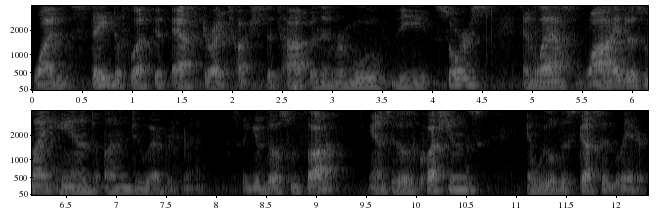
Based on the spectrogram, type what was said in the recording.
Why does it stay deflected after I touch the top and then remove the source? And last, why does my hand undo everything? So give those some thought, answer those questions, and we will discuss it later.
